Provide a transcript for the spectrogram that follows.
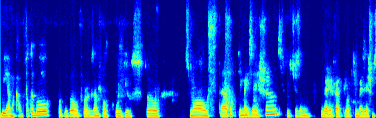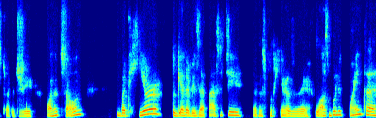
be uncomfortable for people, for example, who used to small step optimizations, which is a very effective optimization strategy on its own. But here, together with the opacity that is put here as the last bullet point, uh,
